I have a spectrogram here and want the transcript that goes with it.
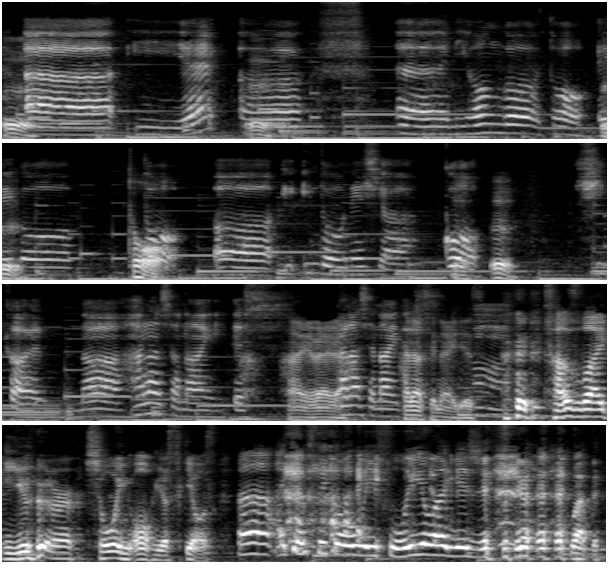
Mm. あ、うん、いいえ、うん、日本語と英語と、うん、インドネシア語、うんしかな話さないです。はいはいはい。話せないです。話せないです。う Sounds like you are showing off your skills. Uh, I can speak only three languages. 待って。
